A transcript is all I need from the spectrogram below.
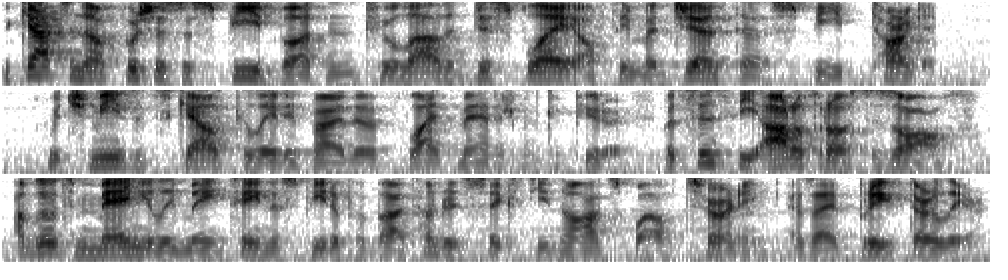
The captain now pushes the speed button to allow the display of the magenta speed target which means it's calculated by the flight management computer. But since the auto thrust is off, I'm going to manually maintain a speed of about 160 knots while turning, as I briefed earlier.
